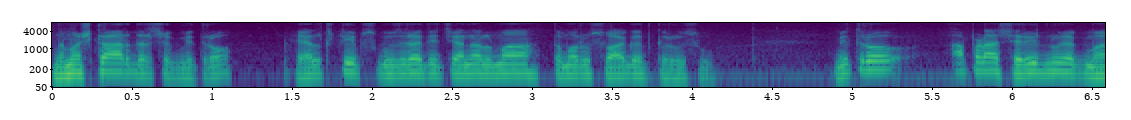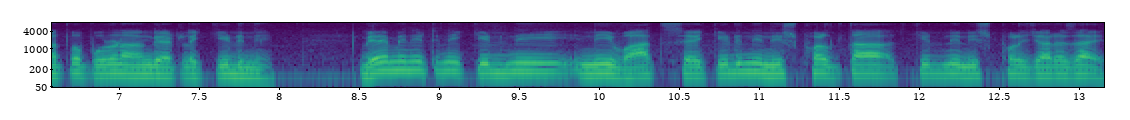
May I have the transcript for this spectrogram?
નમસ્કાર દર્શક મિત્રો. હેલ્થ ટિપ્સ ગુજરાતી ચેનલમાં તમારું સ્વાગત કરું છું. મિત્રો, આપણા શરીરનું એક મહત્ત્વપૂર્ણ અંગ એટલે કિડની. બે મિનિટની કિડનીની વાત છે, કિડની નિષ્ફળતા, કિડની નિષ્ફળ જ્યારે જાય,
